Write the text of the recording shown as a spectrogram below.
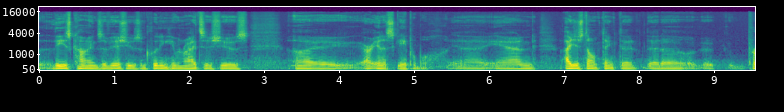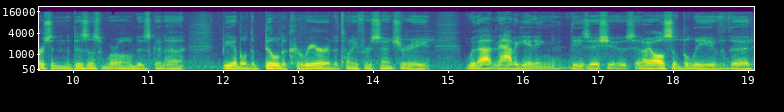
these kinds of issues, including human rights issues, are inescapable. Uh, and I just don't think that, that a person in the business world is going to be able to build a career in the 21st century without navigating these issues. And I also believe that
